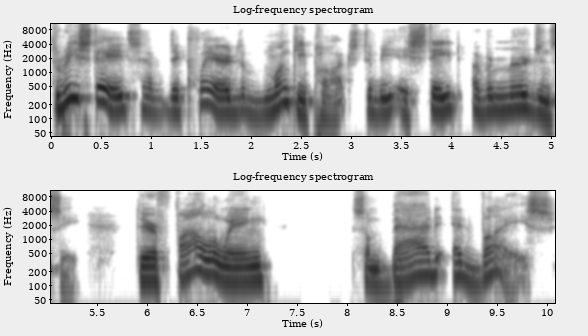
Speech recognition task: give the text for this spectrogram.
three states have declared monkeypox to be a state of emergency. They're following some bad advice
